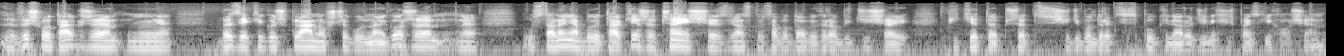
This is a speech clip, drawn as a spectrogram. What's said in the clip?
wyszło tak, że mm, bez jakiegoś planu szczególnego, że e, ustalenia były takie, że część związków zawodowych robi dzisiaj pikietę przed siedzibą dyrekcji spółki na rodziny hiszpańskich 8.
